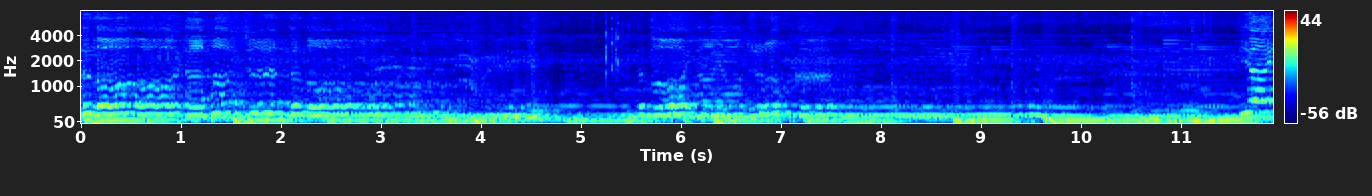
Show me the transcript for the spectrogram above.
Loy ahancım loy Loy da yolcum Yay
